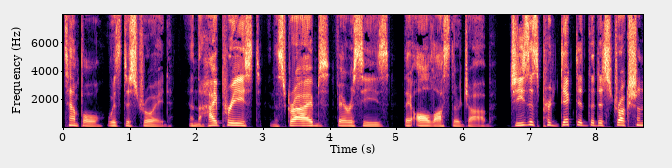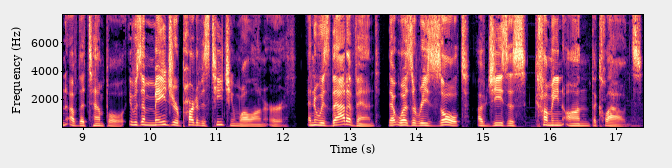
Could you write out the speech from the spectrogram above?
temple was destroyed, and the high priest and the scribes, Pharisees, they all lost their job. Jesus predicted the destruction of the temple. It was a major part of his teaching while on earth. And it was that event that was a result of Jesus coming on the clouds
